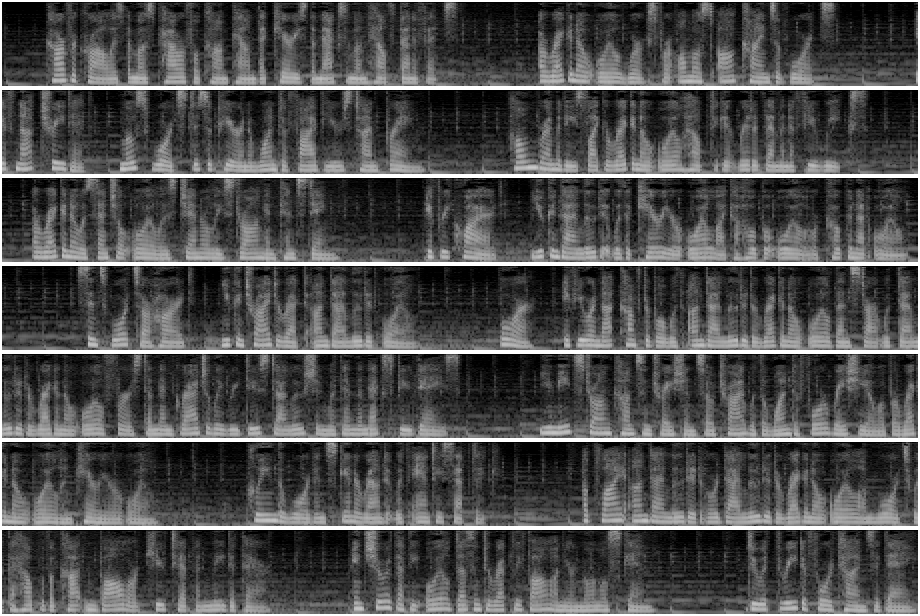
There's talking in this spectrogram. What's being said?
Carvacrol is the most powerful compound that carries the maximum health benefits. Oregano oil works for almost all kinds of warts. If not treated, most warts disappear in a 1 to 5 years time frame. Home remedies like oregano oil help to get rid of them in a few weeks. Oregano essential oil is generally strong and can sting. If required, you can dilute it with a carrier oil like jojoba oil or coconut oil. Since warts are hard, you can try direct undiluted oil. Or, if you are not comfortable with undiluted oregano oil, then start with diluted oregano oil first and then gradually reduce dilution within the next few days. You need strong concentration, so try with a 1 to 4 ratio of oregano oil and carrier oil. Clean the wart and skin around it with antiseptic. Apply undiluted or diluted oregano oil on warts with the help of a cotton ball or Q tip and leave it there. Ensure that the oil doesn't directly fall on your normal skin. Do it 3 to 4 times a day.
